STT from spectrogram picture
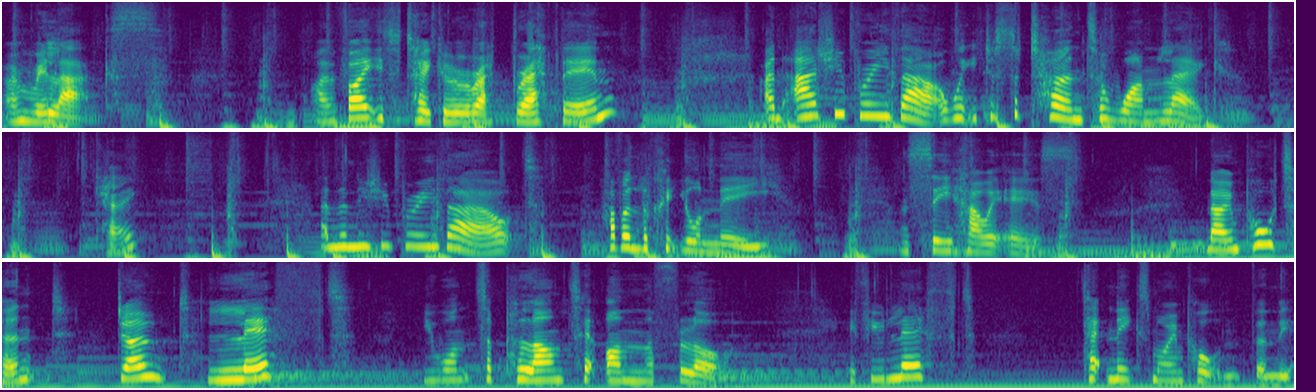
and relax. I invite you to take a breath in. And as you breathe out, I want you just to turn to one leg. Okay? And then as you breathe out, have a look at your knee and see how it is. Now, important, don't lift. You want to plant it on the floor. If you lift, technique's more important than the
